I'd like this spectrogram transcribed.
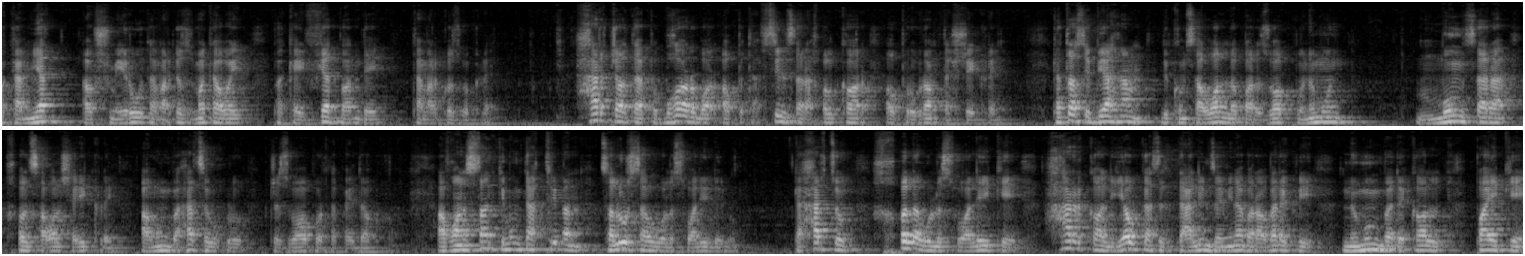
په کمیت او شمیرو تمرکز مه کوئ په کیفیت باندې تمرکز وکړئ هر چا ته په بار بار او په تفصیل سره خپل کار او پروګرام تشریح کړئ که تاسو بیا هم د کوم سوال لپاره ځواب ونه موند مونږ سره خپل سوال شریک کړئ او مونږ به هڅه وکړو چې ځواب ورته پیدا کړو افغانستان کې مونږ تقریبا 400 ولسوالۍ لرو که هر څوک خپل ولسوالۍ کې هر کال یو کس د تعلیم زمینه برابر کړي نو مونږ به د کال پای کې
